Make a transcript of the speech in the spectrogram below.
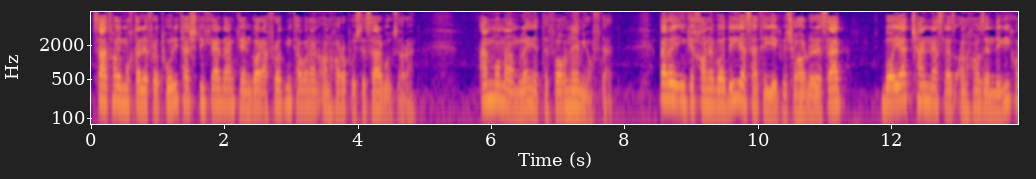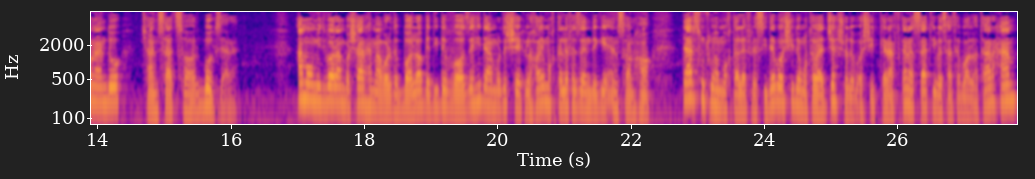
سطحهای مختلف را طوری تشریح کردم که انگار افراد می توانند آنها را پشت سر بگذارند. اما معمولا این اتفاق نمی افتد. برای اینکه خانواده ای از سطح یک به چهار برسد باید چند نسل از آنها زندگی کنند و چند صد سال بگذرد. اما امیدوارم با شرح موارد بالا به دید واضحی در مورد شکلهای مختلف زندگی انسانها در سطوح مختلف رسیده باشید و متوجه شده باشید که رفتن از سطحی به سطح بالاتر هم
